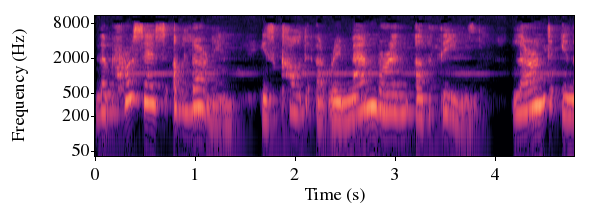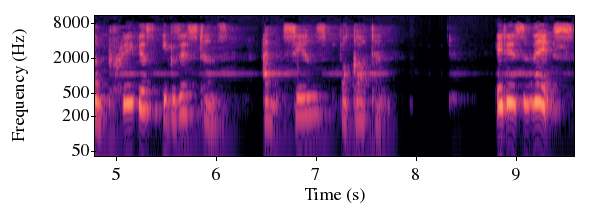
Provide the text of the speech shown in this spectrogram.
the process of learning is called a remembering of things learned in a previous existence and since forgotten. It is this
